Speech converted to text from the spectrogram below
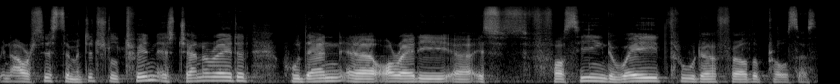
in our system, a digital twin is generated, who then uh, already uh, is foreseeing the way through the further process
